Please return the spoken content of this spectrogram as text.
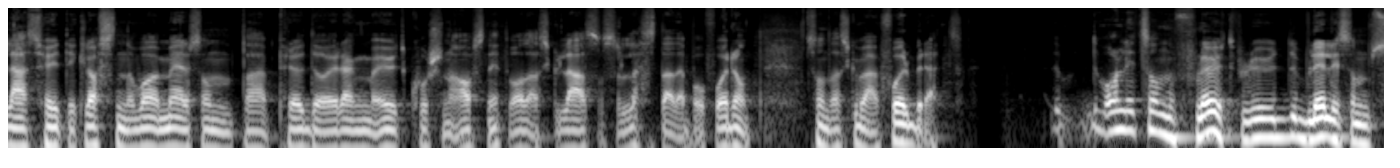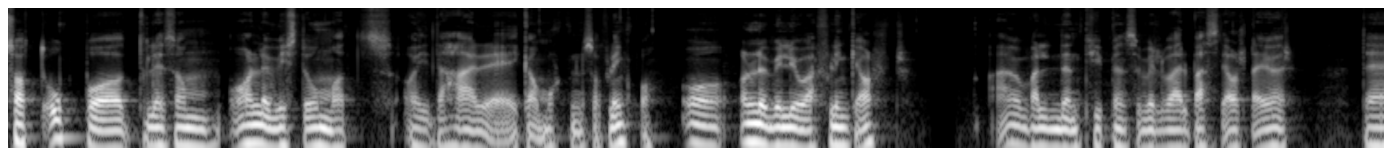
lese høyt i klassen. Det var mer sånn at jeg prøvde å regne meg ut hvilket avsnitt var det jeg skulle lese, og så leste jeg det på forhånd, sånn at jeg skulle være forberedt det, var litt sånn flaut, for du, du ble liksom satt opp på at liksom alle visste om at Oi, det her er ikke Morten så flink på. Og alle vil jo være flink i alt. Jeg er jo veldig den typen som vil være best i alt jeg gjør. Det,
